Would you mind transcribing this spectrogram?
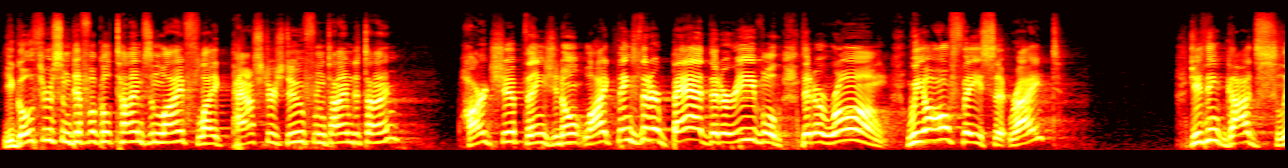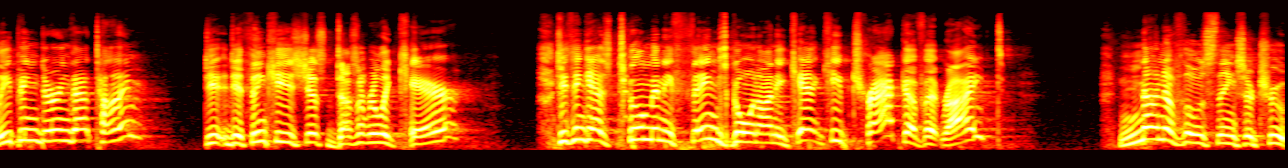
You go through some difficult times in life like pastors do from time to time hardship, things you don't like, things that are bad, that are evil, that are wrong. We all face it, right? Do you think God's sleeping during that time? Do you, do you think he just doesn't really care? Do you think he has too many things going on? He can't keep track of it, right? None of those things are true.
